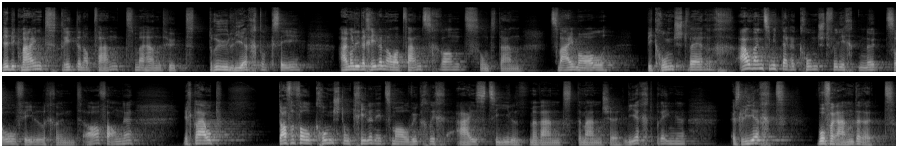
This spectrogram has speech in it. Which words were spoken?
Liebe Gemeinde, dritten Advent. Wir haben heute drei Lichter gesehen. Einmal in der Kirche am Adventskranz und dann zweimal bei Kunstwerk. Auch wenn Sie mit dieser Kunst vielleicht nicht so viel anfangen können. Ich glaube, da verfolgt Kunst und Killen jetzt mal wirklich ein Ziel. Wir wollen den Menschen Licht bringen. Ein Licht, das verändert.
